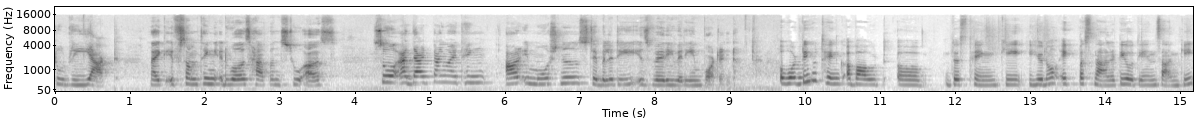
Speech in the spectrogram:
to react like if something adverse happens to us so at that time I think our emotional stability is very very important what do you think about this thing कि यू नो एक पर्सनैलिटी होती है इंसान की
